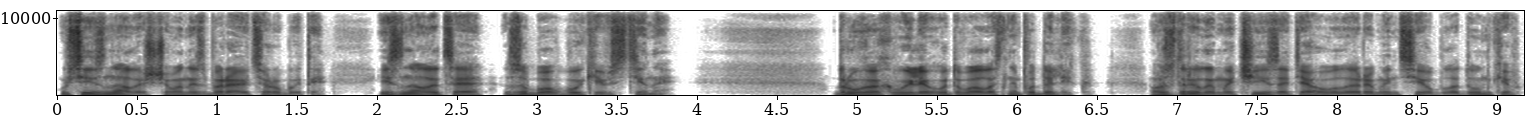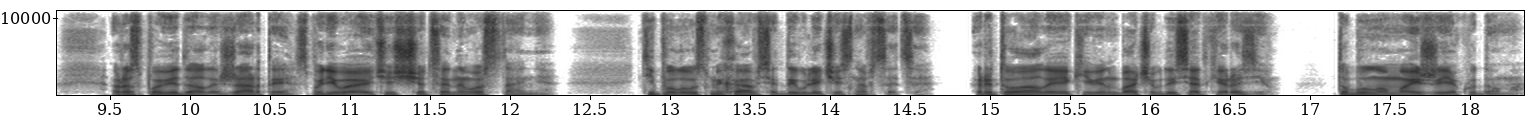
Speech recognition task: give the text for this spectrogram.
Усі знали, що вони збираються робити, і знали це з обох боків стіни. Друга хвиля готувалась неподалік. Гострили мечі, затягували ременці обладунків, розповідали жарти, сподіваючись, що це не востаннє. Тіполо усміхався, дивлячись на все це. Ритуали, які він бачив десятки разів. То було майже як удома.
